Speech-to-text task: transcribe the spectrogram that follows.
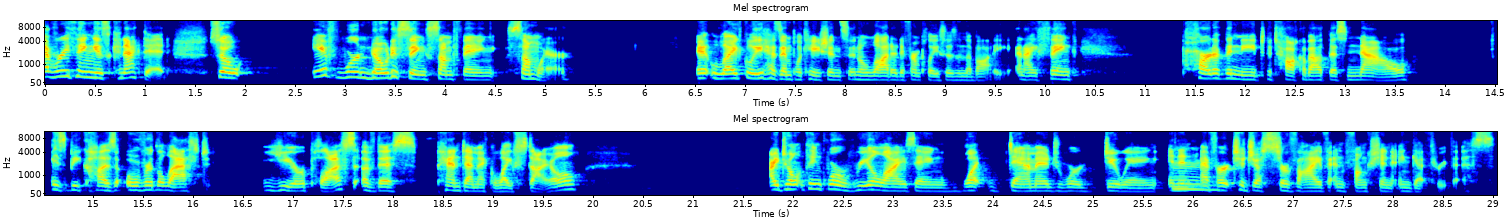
everything is connected. So if we're noticing something somewhere, it likely has implications in a lot of different places in the body. And I think part of the need to talk about this now is because over the last year plus of this pandemic lifestyle, I don't think we're realizing what damage we're doing in an Mm. effort to just survive and function and get through this.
